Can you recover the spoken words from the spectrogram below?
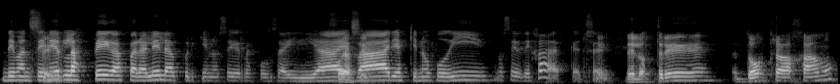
de mantener Sí. las pegas paralelas porque, no sé, responsabilidades varias que no podí, no sé, dejar, ¿cachai? Sí. De los tres, dos trabajamos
